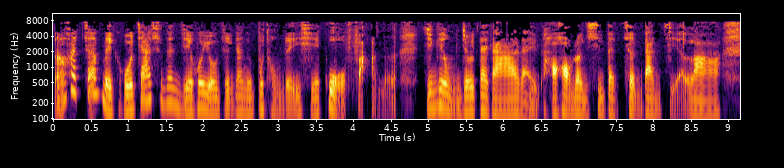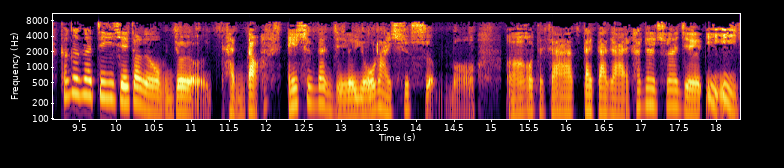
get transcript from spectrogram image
然后它在每个国家圣诞节会有怎样的不同的一些过法呢？今天我们就带大家来好好认识的圣诞节啦。刚刚在第一节。上呢，我们就有谈到，诶，圣诞节的由来是什么？然后大家带大家来看看圣诞节的意义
